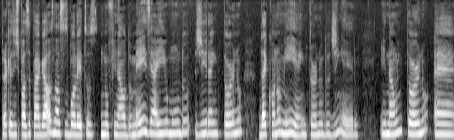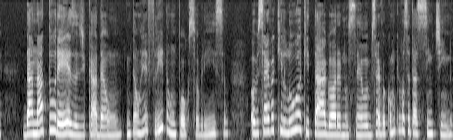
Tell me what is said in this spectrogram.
para que a gente possa pagar os nossos boletos no final do mês e aí o mundo gira em torno da economia, em torno do dinheiro e não em torno é, da natureza de cada um. Então reflitam um pouco sobre isso. Observa que lua que está agora no céu. Observa como que você está se sentindo.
